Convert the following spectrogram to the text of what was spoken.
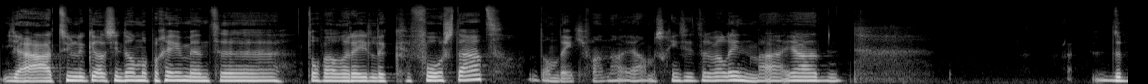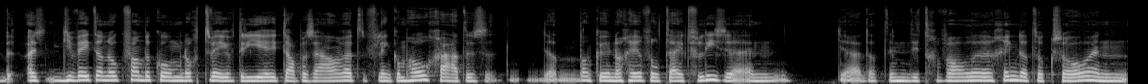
Ja, natuurlijk, als je dan op een gegeven moment eh, toch wel redelijk voor staat, dan denk je van, nou ja, misschien zit er wel in. Maar ja, de, je weet dan ook van, er komen nog twee of drie etappes aan waar het flink omhoog gaat. Dus dan, dan kun je nog heel veel tijd verliezen. En ja, dat in dit geval eh, ging dat ook zo. En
